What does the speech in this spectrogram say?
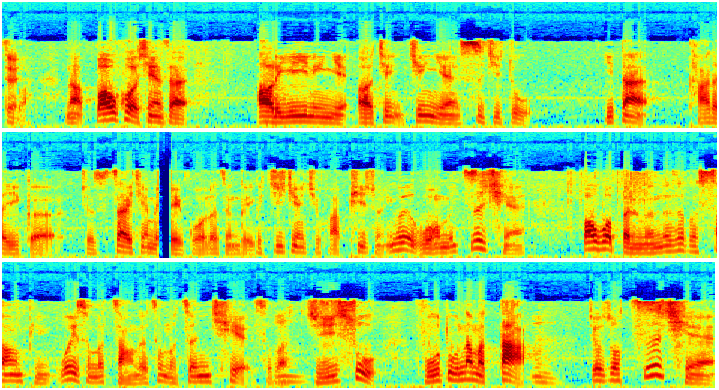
对吧？那包括现在。二零一零年，呃，今今年四季度，一旦它的一个就是再建美国的整个一个基建计划批准，因为我们之前包括本轮的这个商品为什么涨得这么真切，是吧？急速幅度那么大，嗯，就是说之前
